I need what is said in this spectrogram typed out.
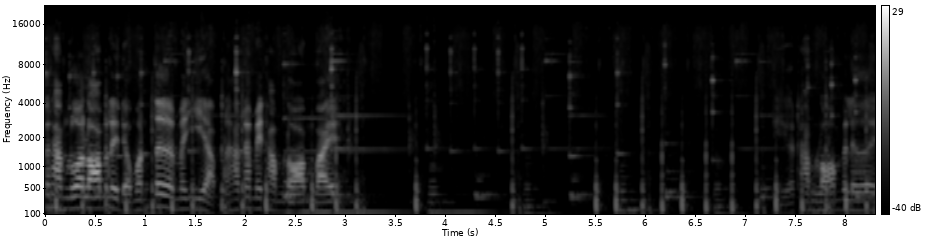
ก็ทำรั้วล้อมมาเลยเดี๋ยวมอนเตอร์มาเหยียบนะครับถ้าไม่ทำล้อมไว้ ทำล้อมไปเลย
